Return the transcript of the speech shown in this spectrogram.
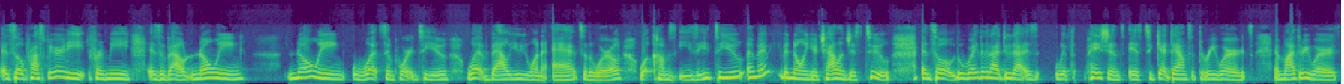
And so prosperity for me is about knowing knowing what's important to you, what value you want to add to the world, what comes easy to you, and maybe even knowing your challenges too. And so the way that I do that is with patients is to get down to three words. And my three words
